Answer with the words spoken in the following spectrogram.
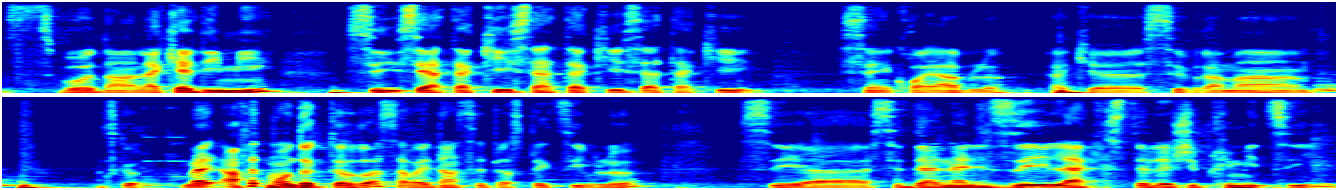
si tu vas dans l'académie, c'est c'est attaqué, c'est attaqué, c'est attaqué. C'est incroyable. là. Fait que c'est vraiment... En tout cas, en fait, mon doctorat, ça va être dans cette perspective-là. C'est euh, c'est d'analyser la christologie primitive,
